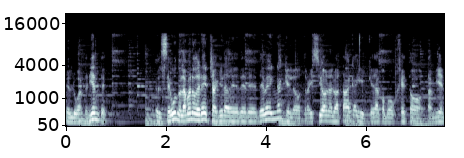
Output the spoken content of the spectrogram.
El lugarteniente. El segundo, la mano derecha, que era de, de, de- Vecna, que lo traiciona, lo ataca y queda como objeto también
